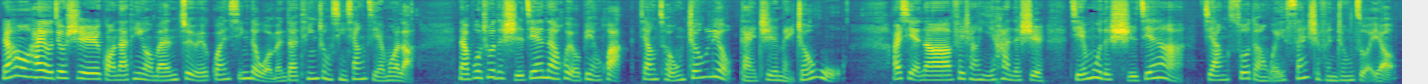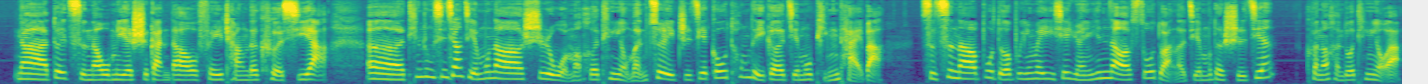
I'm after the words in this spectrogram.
然后还有就是广大听友们最为关心的我们的听众信箱节目了。那播出的时间呢会有变化，将从周六改至每周五，而且呢非常遗憾的是，节目的时间啊将缩短为三十分钟左右。那对此呢，我们也是感到非常的可惜啊。呃，听众信箱节目呢是我们和听友们最直接沟通的一个节目平台吧。此次呢不得不因为一些原因呢缩短了节目的时间。可能很多听友啊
